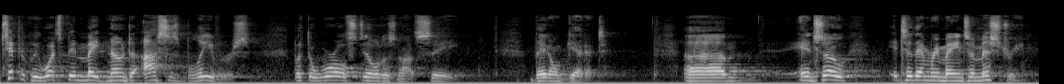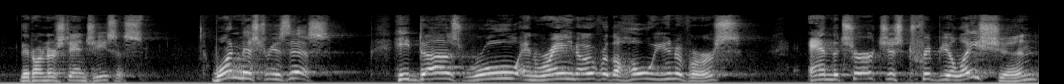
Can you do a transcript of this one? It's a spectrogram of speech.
typically what's been made known to us as believers, but the world still does not see. They don't get it. Um, and so it to them remains a mystery. They don't understand Jesus. One mystery is this He does rule and reign over the whole universe, and the church's tribulation,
